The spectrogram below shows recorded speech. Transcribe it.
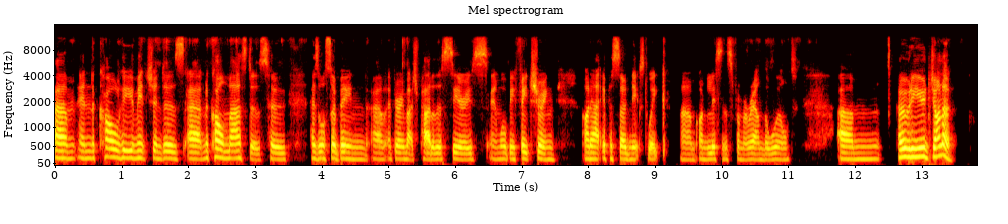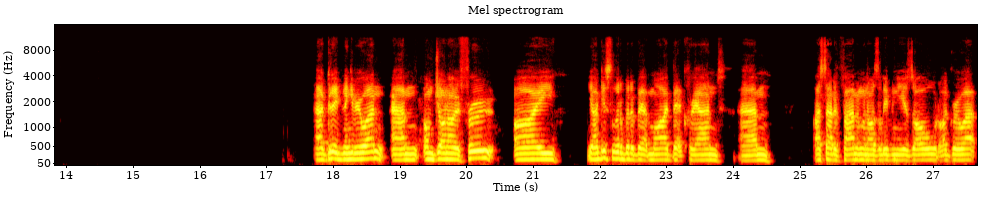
Um, and Nicole, who you mentioned, is uh, Nicole Masters, who has also been um, a very much part of this series and will be featuring on our episode next week um, on lessons from around the world. Um, over to you, Jono. Uh, good evening, everyone. Um, I'm Jono Frew. I, yeah, I guess a little bit about my background. Um, I started farming when I was 11 years old. I grew up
